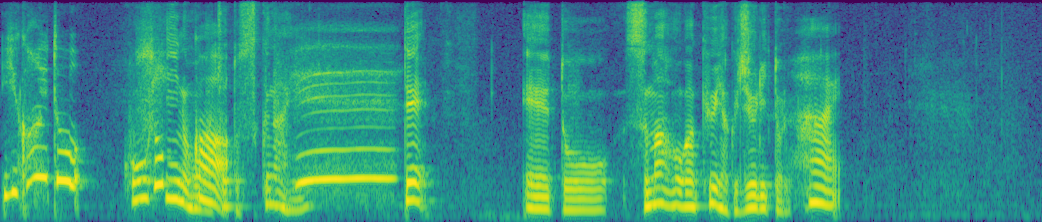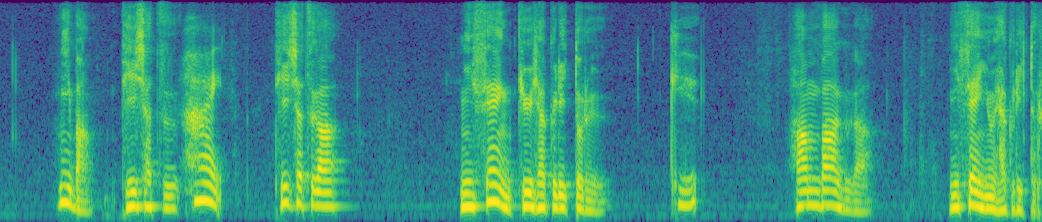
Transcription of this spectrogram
意外とコーヒーの方がちょっと少ない。でえっ、とスマホが910リットル。はい。2番 T シャツ。はい。T シャツが2900リットル。げハンバーグが2400リットル。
